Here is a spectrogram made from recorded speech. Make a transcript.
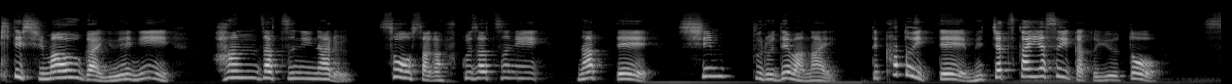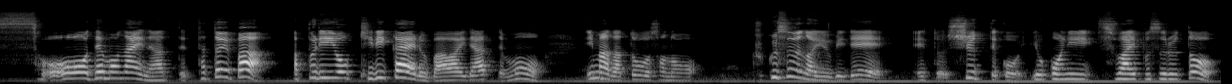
きてしまうがゆえに、煩雑になる。操作が複雑になって、シンプルではない。で、かといってめっちゃ使いやすいかというと、そうでもないなって。例えば、アプリを切り替える場合であっても、今だとその複数の指で、えっと、シュッてこう横にスワイプすると、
